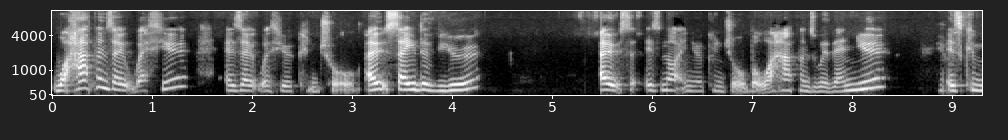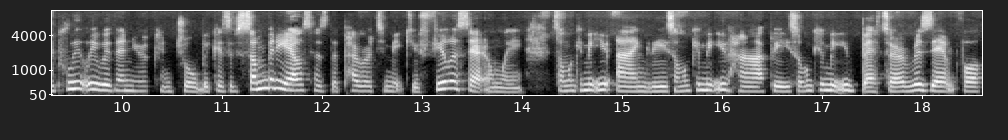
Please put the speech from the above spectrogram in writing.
what happens out with you is out with your control. Outside of you, out is not in your control, but what happens within you Yeah. is completely within your control. Because if somebody else has the power to make you feel a certain way, someone can make you angry, someone can make you happy, someone can make you bitter, resentful.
